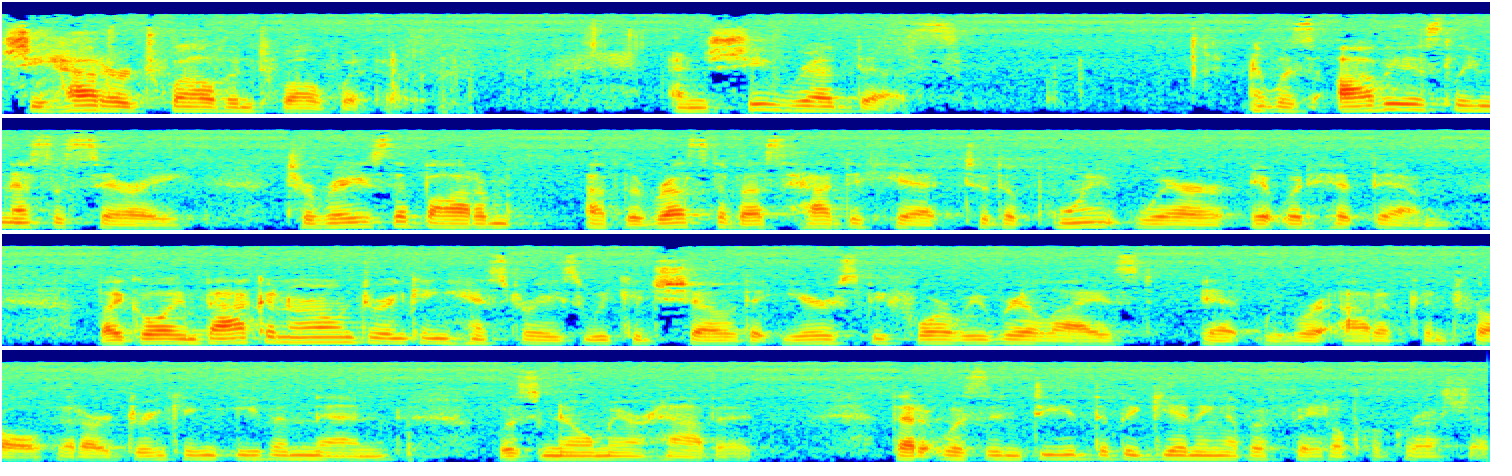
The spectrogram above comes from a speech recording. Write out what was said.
She had her 12 and 12 with her. And she read this. It was obviously necessary to raise the bottom of the rest of us had to hit to the point where it would hit them. By going back in our own drinking histories, we could show that years before we realized it, we were out of control, that our drinking even then was no mere habit, that it was indeed the beginning of a fatal progression.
